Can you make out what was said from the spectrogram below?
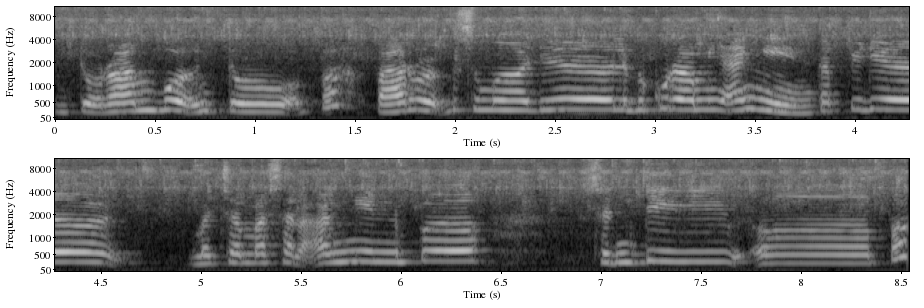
Untuk rambut, untuk apa. Parut apa semua dia lebih kurang minyak angin. Tapi dia macam masalah angin apa. Sendi uh, apa.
